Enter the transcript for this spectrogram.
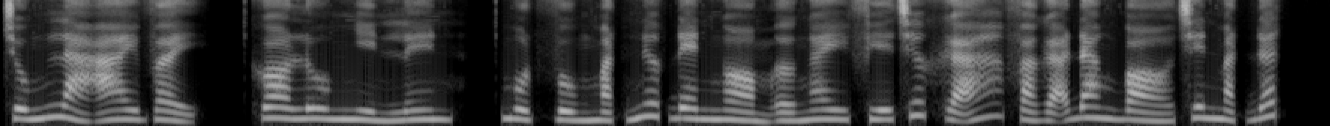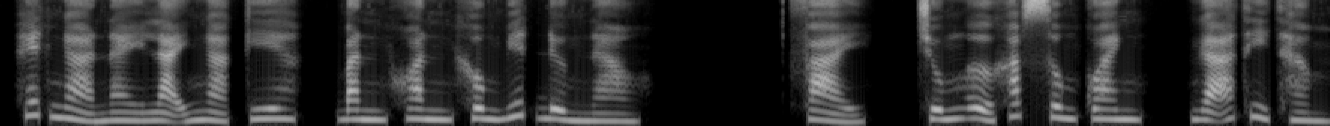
Chúng là ai vậy? Gollum nhìn lên, một vùng mặt nước đen ngòm ở ngay phía trước gã và gã đang bò trên mặt đất, hết ngả này lại ngả kia, băn khoăn không biết đường nào. Phải, chúng ở khắp xung quanh, gã thì thầm,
